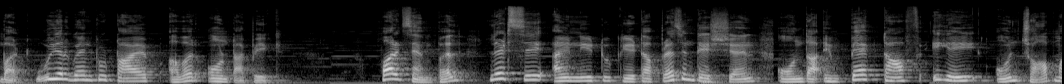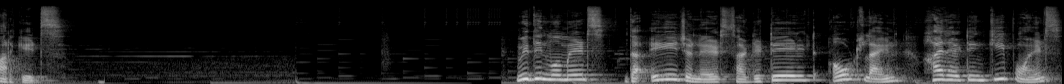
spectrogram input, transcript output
but we are going to type our own topic. For example, let's say I need to create a presentation on the impact of AI on job markets. Within moments, the AI generates a detailed outline highlighting key points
